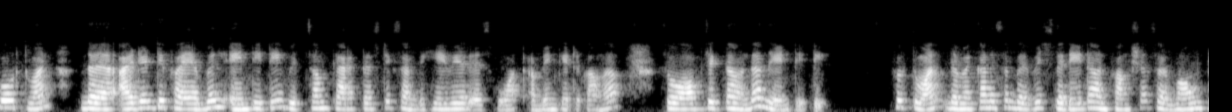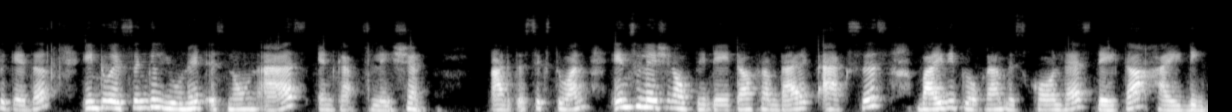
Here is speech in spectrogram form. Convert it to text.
fourth one the identifiable entity with some characteristics and behaviour is what அப்படின்னு கேட்டிருக்காங்க. ஸோ ஆப்ஜெக்ட் தான் வந்து அந்த entity Fifth one, the mechanism by which the data and functions are bound together into a single unit is known as encapsulation. அடுத்து sixth one, insulation of the data from direct access by the program is called as data hiding.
